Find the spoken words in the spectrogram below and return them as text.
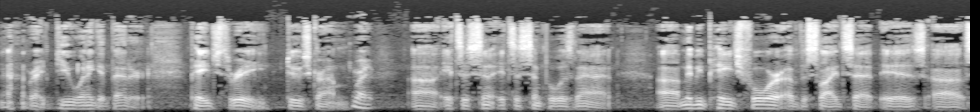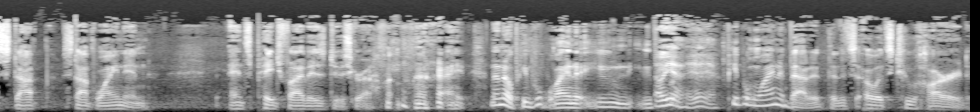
right? Do you want to get better? Page three, do Scrum. Right. Uh, it's as it's as simple as that. Uh, maybe page four of the slide set is uh, stop stop whining, and page five is do scrum. right? No, no. People whine. You, you, Oh, yeah, yeah, yeah. People whine about it that it's oh it's too hard,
